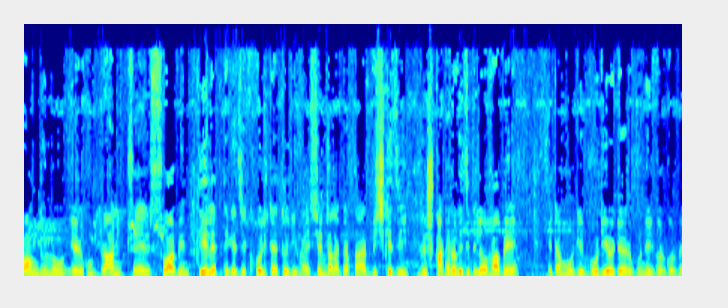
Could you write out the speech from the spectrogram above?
রংধনু এরকম ব্র্যান্ডের সোয়াবিন তেলের থেকে যে খোলটা তৈরি হয় সেটা লাগবে আপনার বিশ কেজি। আঠারো কেজি দিলেও হবে এটা মুরগির বডি ওয়েটের উপর নির্ভর করবে।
